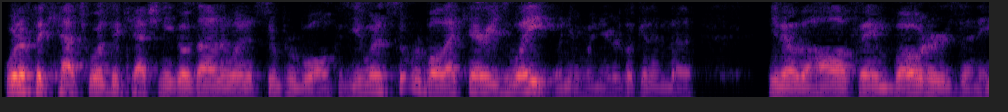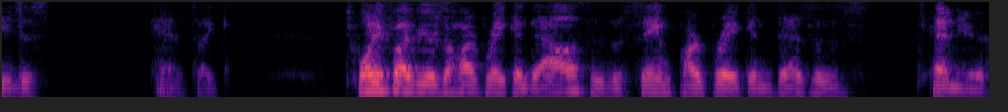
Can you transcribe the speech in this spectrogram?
What if the catch was a catch and he goes on to win a Super Bowl? Because you win a Super Bowl that carries weight when you're when you're looking in the, you know, the Hall of Fame voters. And he just, man, it's like, 25 years of heartbreak in Dallas is the same heartbreak in Dez's tenure.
